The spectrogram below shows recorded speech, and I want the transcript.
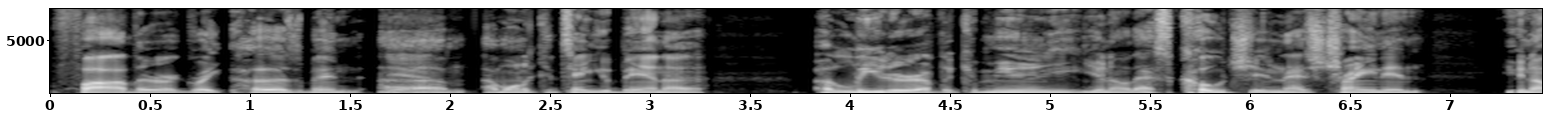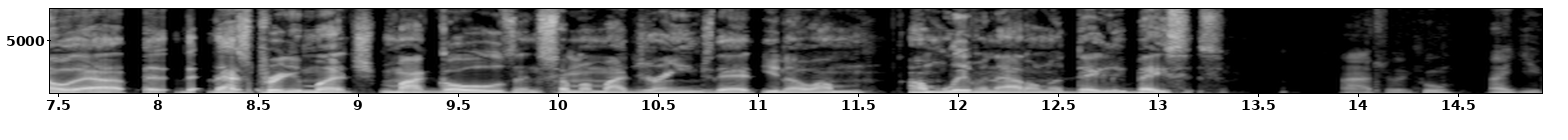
father, a great husband. Yeah. Um, I want to continue being a a leader of the community. You know, that's coaching, that's training. You know, uh, th- that's pretty much my goals and some of my dreams that you know I'm I'm living out on a daily basis. That's really cool. Thank you.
